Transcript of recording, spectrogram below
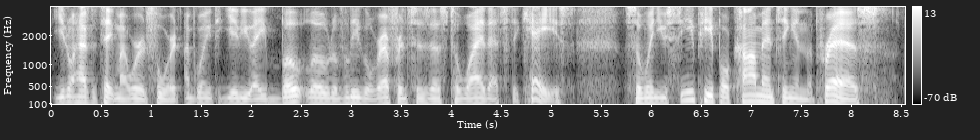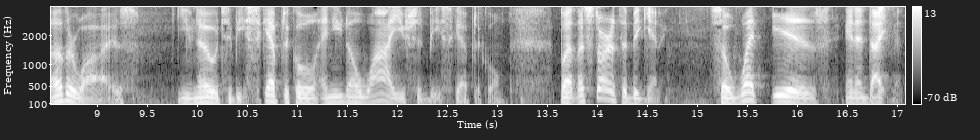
you don't have to take my word for it. I'm going to give you a boatload of legal references as to why that's the case. So when you see people commenting in the press otherwise, you know to be skeptical and you know why you should be skeptical. But let's start at the beginning. So, what is an indictment?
